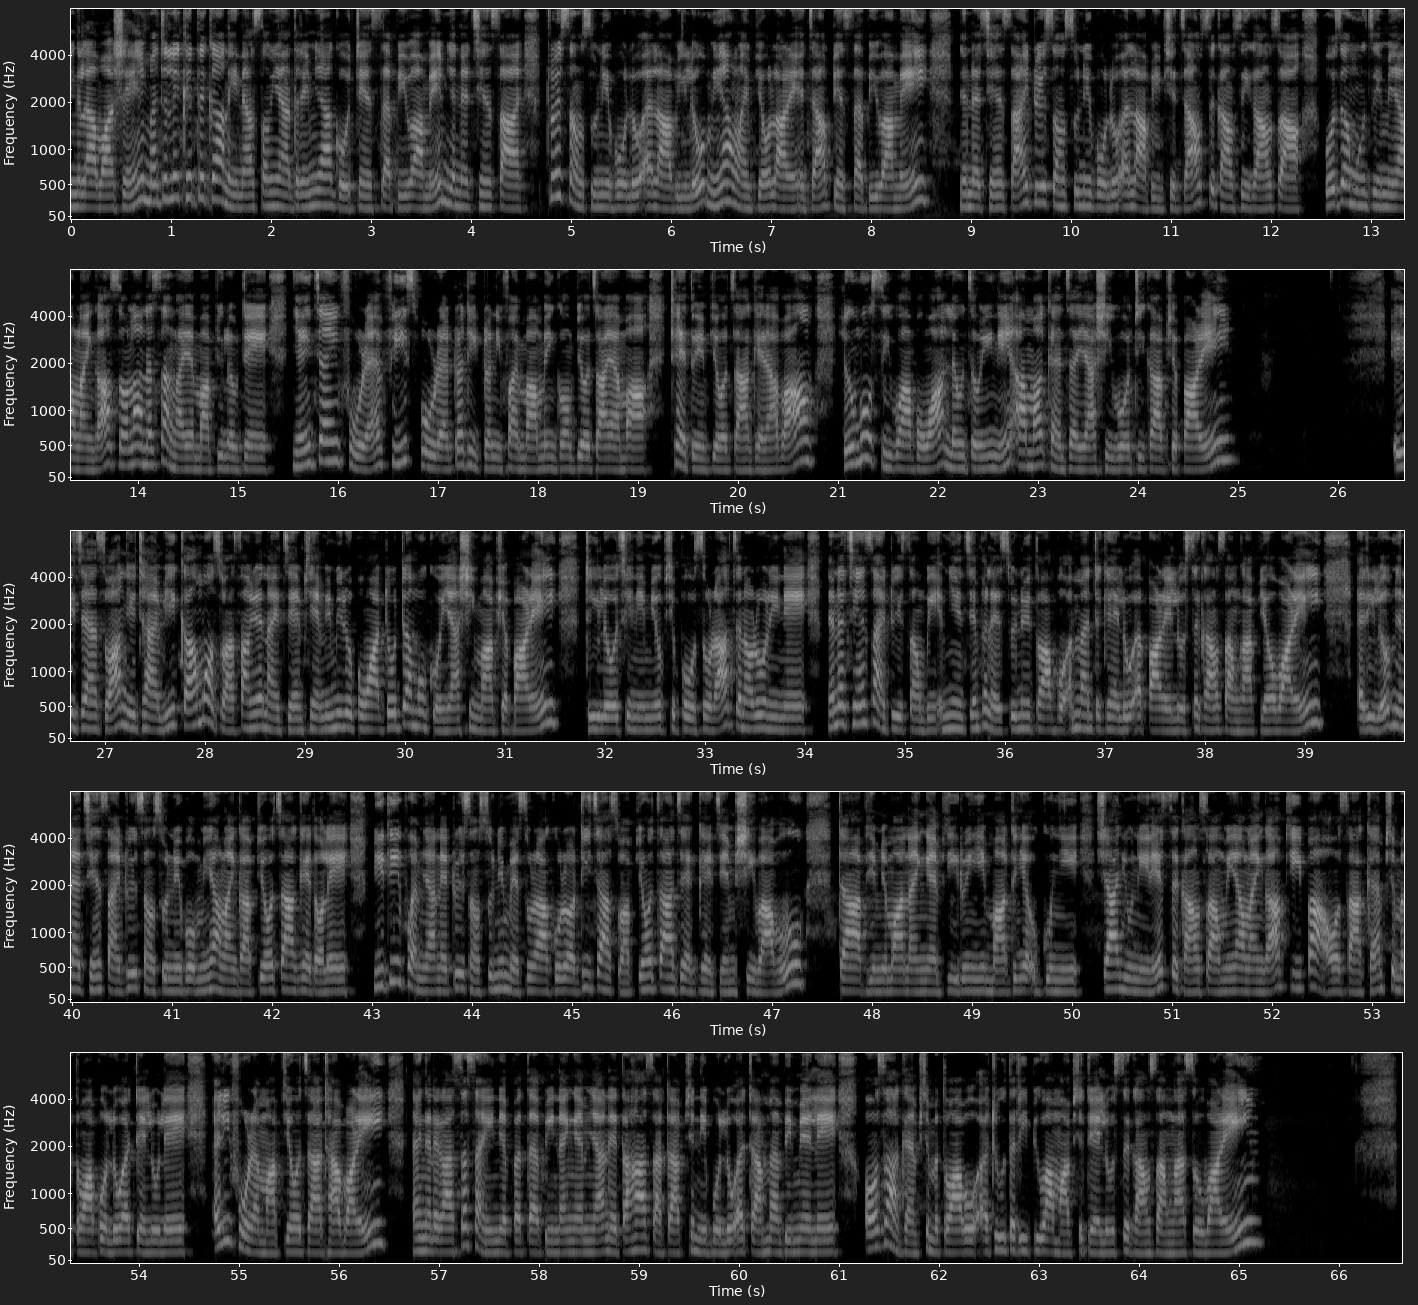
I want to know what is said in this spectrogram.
င်္ဂလာပါရှင်မန္တလေးခေတ်သစ်ကနေနောက်ဆုံးရသတင်းများကိုတင်ဆက်ပေးပါမယ်မျက်နှာချင်းဆိုင်တွဲဆောင်စုနေဖို့လိုအပ်လာပြီလို့မင်းအောင်လှိုင်ပြောလာတဲ့အကြောင်းတင်ဆက်ပေးပါမယ်မျက်နှာချင်းဆိုင်တွဲဆောင်စုနေဖို့လိုအပ်လာပြီဖြစ်ကြောင်းစစ်ကောင်စီကောင်ဆောင်ဗိုလ်ချုပ်မူကြီးမင်းအောင်လှိုင်ကဇွန်လ25ရက်မှာပြုလုပ်တဲ့ငိမ့်ချိုင်းဖိုရမ် Fees Forum 2025မှာမိန့်ခွန်းပြောကြားရမှာထည့်သွင်းပြောကြားခဲ့တာပါလူမှုစီးပွားဘဝလုံခြုံရေးနဲ့အာမခံချက်ရရှိဖို့အဓိကဖြစ်ပါတယ် အေဂျင့်စွာနေထိုင်ပြီးကောင်းမွန်စွာဆောင်ရွက်နိုင်ခြင်းဖြင့်မိမိတို့ဘဝတိုးတက်မှုကိုရရှိမှာဖြစ်ပါတယ်။ဒီလိုအခြေအနေမျိုးဖြစ်ဖို့ဆိုတာကျွန်တော်တို့အနေနဲ့မျက်နှာချင်းဆိုင်တွေ့ဆုံပြီးအမြင်ချင်းဖလှယ်ဆွေးနွေးသွားဖို့အမှန်တကယ်လိုအပ်ပါတယ်လို့စစ်ကောင်ဆောင်ကပြောပါတယ်။အဲဒီလိုမျက်နှာချင်းဆိုင်တွေ့ဆုံဆွေးနွေးဖို့မင်းအောင်လိုင်ကပြောကြားခဲ့တော့လေမိတိအဖွဲ့များနဲ့တွေ့ဆုံဆွေးနွေးမယ်ဆိုတာကိုတော့တိကျစွာပြောကြားချက်ခဲ့ခြင်းမရှိပါဘူး။ဒါအပြင်မြန်မာနိုင်ငံပြည်တွင်းရေးမှာတရုတ်အကူအညီရယူနေတဲ့စစ်ကောင်ဆောင်မင်းအောင်လိုင်ကပြည်ပဩဇာခံဖြစ်မသွားဖို့လိုအပ်တယ်လို့လည်းအဲ့ဒီဖိုရမ်မှာပြောကြားထားပါတယ်။နိုင်ငံတကာဆက်ဆံရေးနဲ့ပတ်သက်ပြီးနိုင်ငံများနဲ့တဟဇာတာဖြစ်နေဖို့လိုအပ်တာမှန်ပေမဲ့လည်းဩဇာခံဖြစ်မသွားဖို့အထူးသတိပြုရမှာဖြစ်တယ်လို့စစ်ကောင်ဆောင်ကဆိုပါတယ်။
